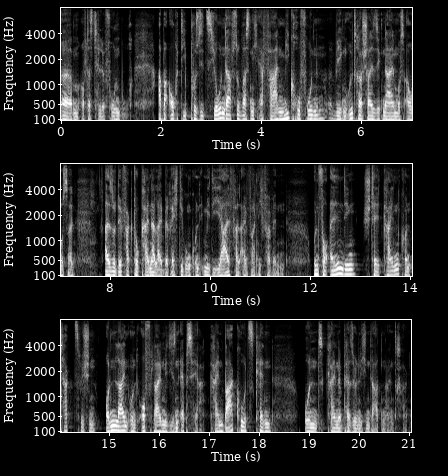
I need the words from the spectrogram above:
ähm, auf das Telefonbuch. Aber auch die Position darf sowas nicht erfahren. Mikrofon wegen Ultraschallsignalen muss aus sein. Also de facto keinerlei Berechtigung und im Idealfall einfach nicht verwenden. Und vor allen Dingen stellt keinen Kontakt zwischen Online und Offline mit diesen Apps her. Kein Barcode scannen und keine persönlichen Daten eintragen.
